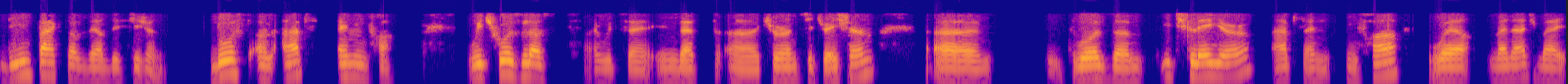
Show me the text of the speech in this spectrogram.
the impact of their decision both on apps and infra, which was lost, I would say, in that uh, current situation. Uh, it was um, each layer, apps and infra, were managed by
